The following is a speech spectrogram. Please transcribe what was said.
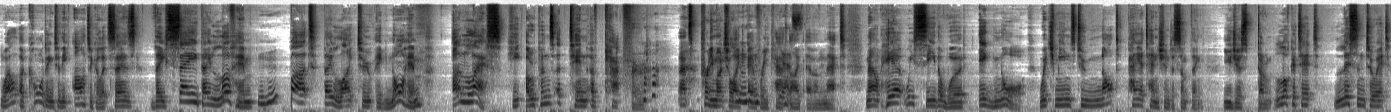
Well, according to the article, it says they say they love him, mm -hmm. but they like to ignore him unless he opens a tin of cat food. That's pretty much like every cat yes. I've ever met. Now, here we see the word ignore, which means to not pay attention to something. You just don't look at it, listen to it,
